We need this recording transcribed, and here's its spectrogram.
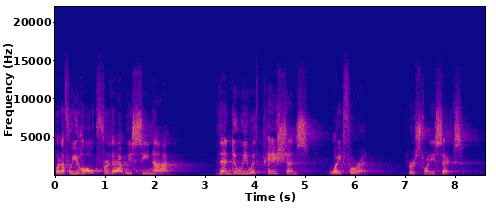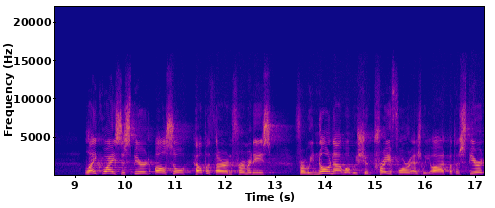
But if we hope for that we see not, then do we with patience wait for it. Verse 26. Likewise, the Spirit also helpeth our infirmities, for we know not what we should pray for as we ought, but the Spirit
